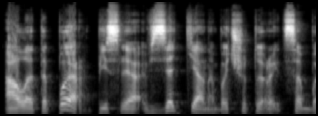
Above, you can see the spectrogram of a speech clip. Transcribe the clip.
але тепер, після взяття на Б4 ЦБ,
